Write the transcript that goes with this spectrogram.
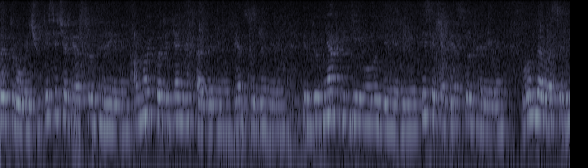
Петровичу 1500 гривень. Онойко Тетяні Федорівні 500 гривень. Піддубняк Лідії Володимирівні 1500 гривень. Бондар Василю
